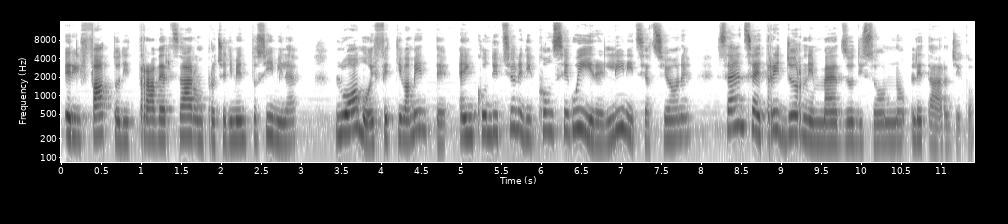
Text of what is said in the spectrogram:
Per il fatto di traversare un procedimento simile, l'uomo effettivamente è in condizione di conseguire l'iniziazione senza i tre giorni e mezzo di sonno letargico,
